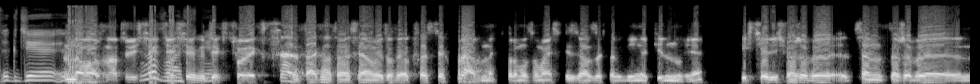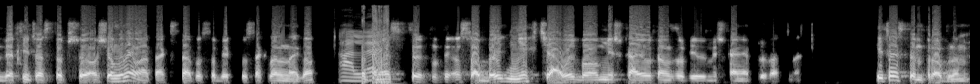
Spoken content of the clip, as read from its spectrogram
gdzie... No można oczywiście, no gdzie, się, gdzie człowiek chce, tak, natomiast ja mówię tutaj o kwestiach prawnych, które Muzułmański Związek Religijny pilnuje i chcieliśmy, żeby, cen, żeby Wiertnicza 103 osiągnęła tak status obiektu sakralnego. Ale... Natomiast tutaj osoby nie chciały, bo mieszkają tam, zrobiły mieszkania prywatne. I to jest ten problem.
